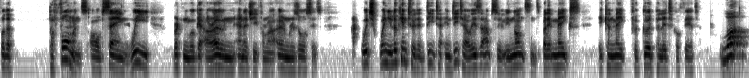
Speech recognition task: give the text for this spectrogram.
for the performance of saying we, Britain, will get our own energy from our own resources, which, when you look into it in detail, in detail is absolutely nonsense, but it makes it can make for good political theatre. What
